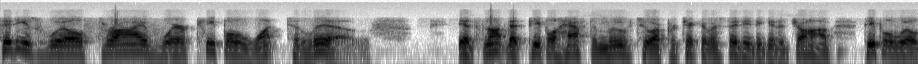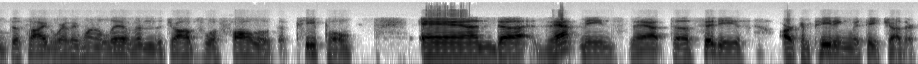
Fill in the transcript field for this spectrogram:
cities will thrive where people want to live. It's not that people have to move to a particular city to get a job. People will decide where they want to live, and the jobs will follow the people. And uh, that means that uh, cities are competing with each other.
